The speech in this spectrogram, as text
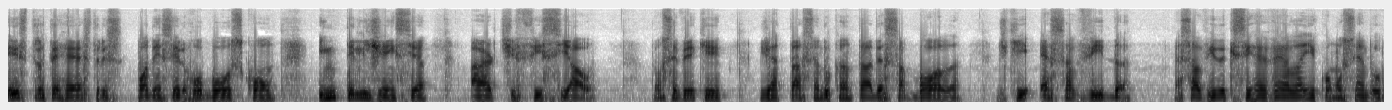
Extraterrestres podem ser robôs com inteligência artificial. Então você vê que já está sendo cantada essa bola de que essa vida, essa vida que se revela aí como sendo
